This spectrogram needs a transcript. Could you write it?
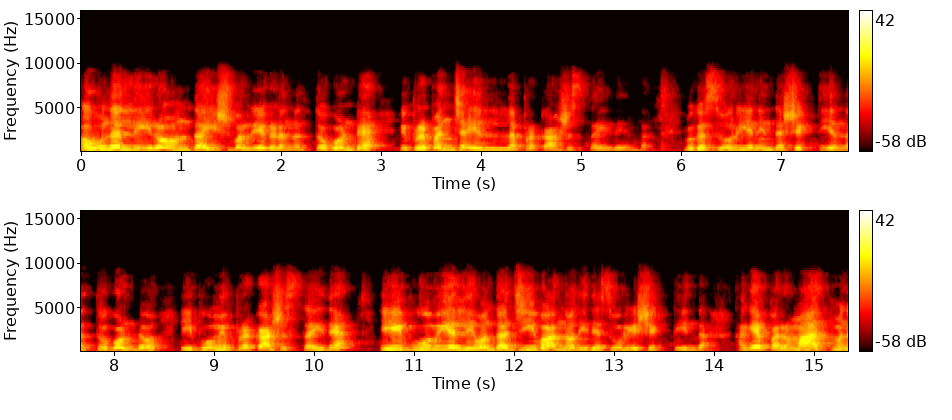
ಅವನಲ್ಲಿ ಇರೋ ಒಂದು ಐಶ್ವರ್ಯಗಳನ್ನು ತಗೊಂಡೆ ಈ ಪ್ರಪಂಚ ಎಲ್ಲ ಪ್ರಕಾಶಿಸ್ತಾ ಇದೆ ಅಂತ. ಇವಾಗ ಸೂರ್ಯನಿಂದ ಶಕ್ತಿಯನ್ನ ತಗೊಂಡು ಈ ಭೂಮಿ ಪ್ರಕಾಶಿಸ್ತಾ ಇದೆ. ಈ ಭೂಮಿಯಲ್ಲಿ ಒಂದು ಅಜೀವ ಅನ್ನೋದಿದೆ ಸೂರ್ಯ ಶಕ್ತಿಯಿಂದ. ಹಾಗೆ ಪರಮಾತ್ಮನ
